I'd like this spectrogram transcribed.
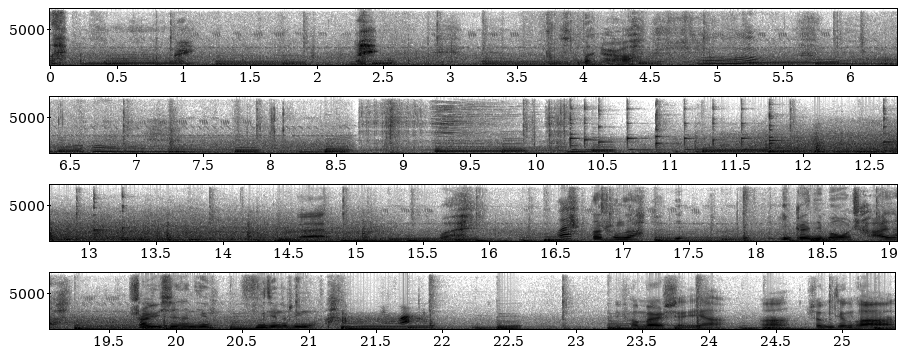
来，哎，哎，慢点啊！喂，大橙子，你你赶紧帮我查一下鲨鱼西餐厅附近的宾馆。宾馆你旁边谁呀？啊，什么情况啊？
